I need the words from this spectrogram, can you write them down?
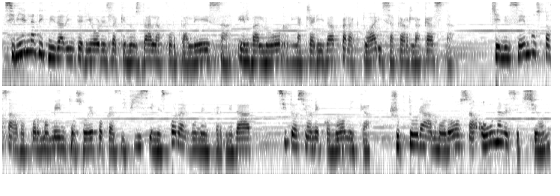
Si bien la dignidad interior es la que nos da la fortaleza, el valor, la claridad para actuar y sacar la casta, quienes hemos pasado por momentos o épocas difíciles por alguna enfermedad, situación económica, ruptura amorosa o una decepción,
